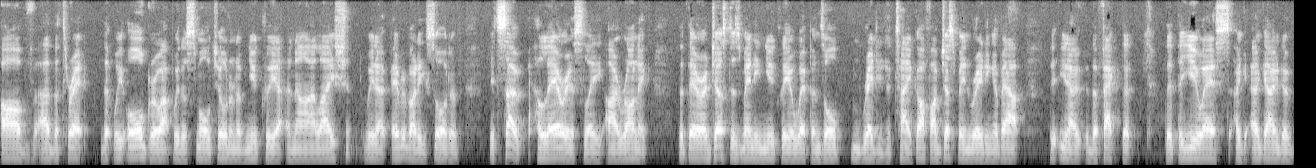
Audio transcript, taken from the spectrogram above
of uh, the threat that we all grew up with as small children of nuclear annihilation. We don't. Everybody sort of. It's so hilariously ironic that there are just as many nuclear weapons all ready to take off. I've just been reading about you know the fact that that the US are, are going to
